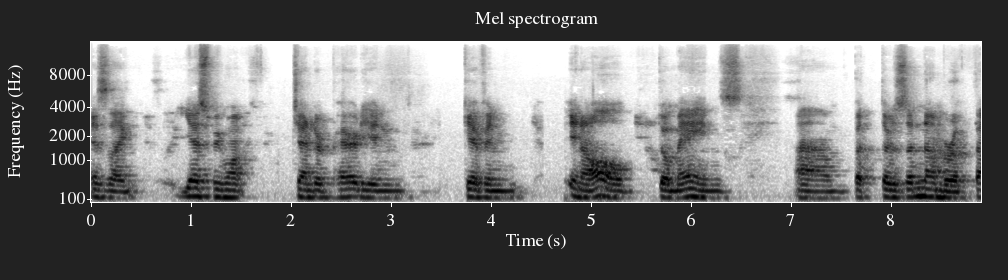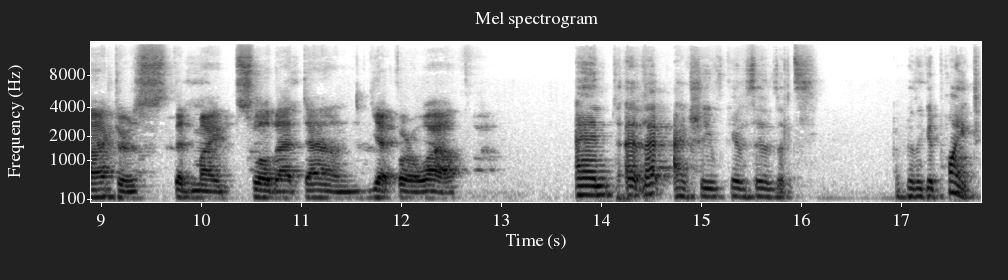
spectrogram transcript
Is like, yes, we want gender parity in given in all domains, um, but there's a number of factors that might slow that down yet for a while. and uh, that actually gives us it's a really good point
